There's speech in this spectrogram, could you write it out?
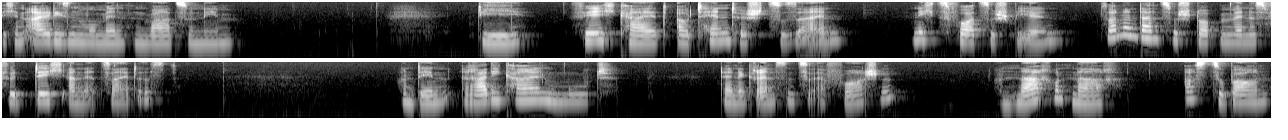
dich in all diesen Momenten wahrzunehmen. Die Fähigkeit, authentisch zu sein, nichts vorzuspielen, sondern dann zu stoppen, wenn es für dich an der Zeit ist. Und den radikalen Mut, deine Grenzen zu erforschen und nach und nach auszubauen.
